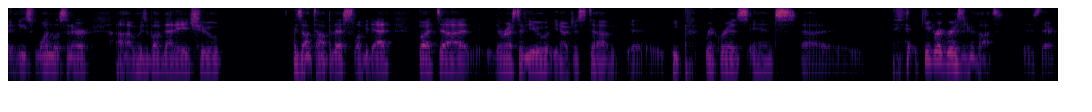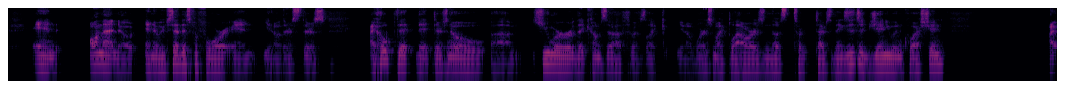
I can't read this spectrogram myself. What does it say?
at least one listener um, who's above that age who is on top of this love you dad but uh, the rest of you you know just um, uh, keep rick rizzs and uh, keep rick rizzs in your thoughts is there and on that note and we've said this before and you know there's there's I hope that that there's no um, humor that comes off of like you know where's Mike Blowers and those t- types of things. It's a genuine question. I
